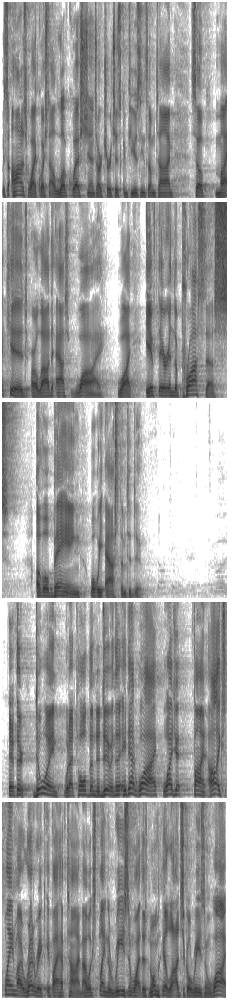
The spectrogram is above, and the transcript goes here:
it's an honest why question. I love questions. Our church is confusing sometimes. So my kids are allowed to ask why, why, if they're in the process of obeying what we ask them to do. If they're doing what I told them to do, and hey, Dad, why? Why'd you? Fine, I'll explain my rhetoric if I have time. I will explain the reason why. There's normally a logical reason why.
